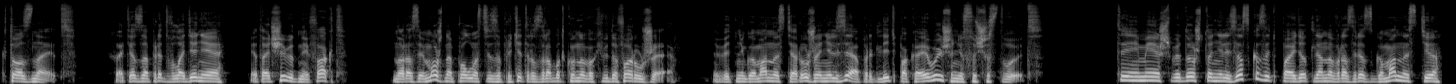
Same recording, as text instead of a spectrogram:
Кто знает. Хотя запрет владения — это очевидный факт, но разве можно полностью запретить разработку новых видов оружия? Ведь негуманность оружия нельзя определить, пока его еще не существует. Ты имеешь в виду, что нельзя сказать, пойдет ли оно вразрез с гуманностью,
